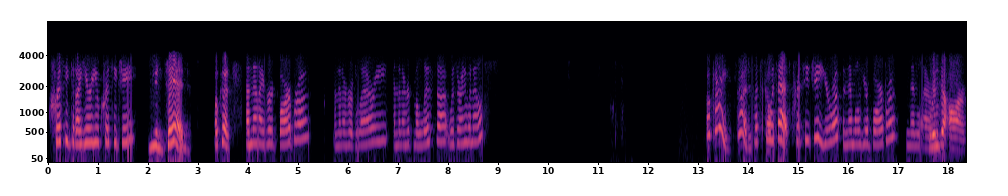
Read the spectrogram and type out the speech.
Chrissy, did I hear you, Chrissy G? You did. Oh, good. And then I heard Barbara, and then I heard Larry, and then I heard Melissa. Was there anyone else? Okay, good. Let's go with that. Chrissy G, you're up, and then we'll hear Barbara, and then Larry. Linda R.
